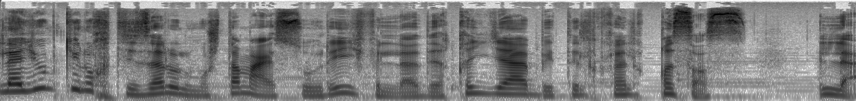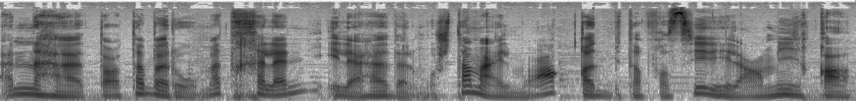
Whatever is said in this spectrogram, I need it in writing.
لا يمكن اختزال المجتمع السوري في اللاذقية بتلك القصص إلا أنها تعتبر مدخلاً إلى هذا المجتمع المعقد بتفاصيله العميقة.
